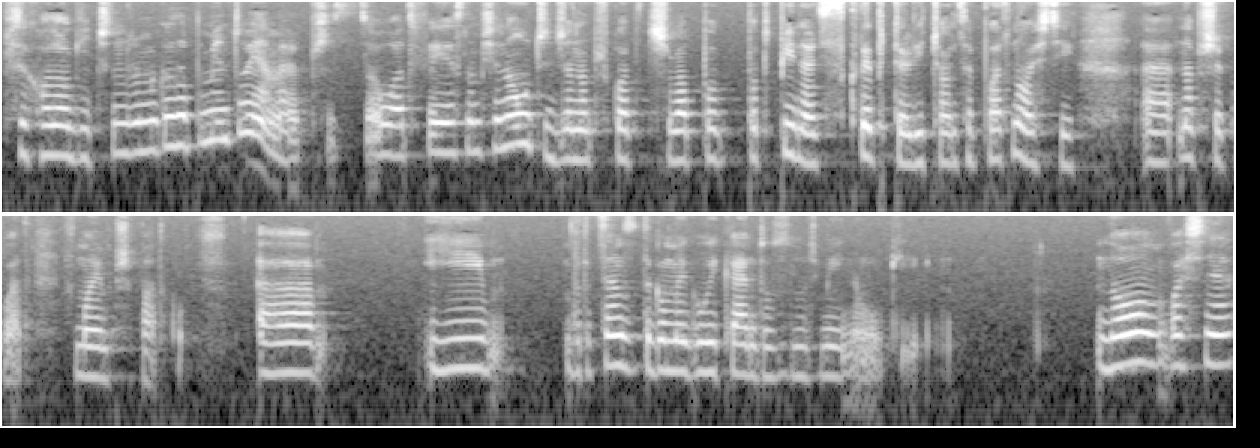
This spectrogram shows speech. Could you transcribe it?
psychologicznym, że my go zapamiętujemy, przez co łatwiej jest nam się nauczyć, że na przykład trzeba po podpinać skrypty liczące płatności, e, na przykład w moim przypadku. E, I wracając do tego mojego weekendu z ludźmi nauki, no właśnie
